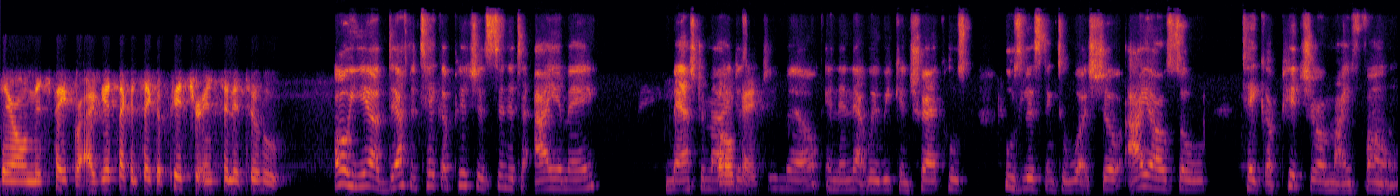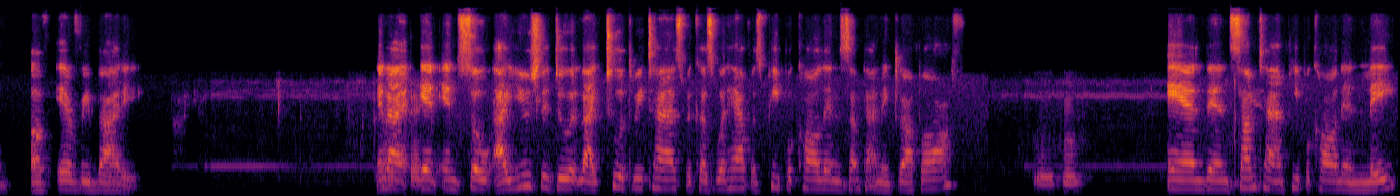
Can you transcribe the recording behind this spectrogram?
They're on this paper. I guess I can take a picture and send it to who? Oh yeah, definitely take a picture and send it to IMA mastermind Okay. Gmail, and then that way we can track who's who's listening to what show. I also take a picture on my phone of everybody. And I and, and so I usually do it like two or three times because what happens, people call in and sometimes they drop off. Mm-hmm. And then sometimes people call in late,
